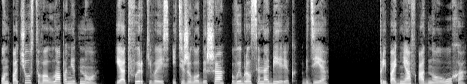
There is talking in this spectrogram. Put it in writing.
он почувствовал лапами дно и, отфыркиваясь и тяжело дыша, выбрался на берег, где... Приподняв одно ухо,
